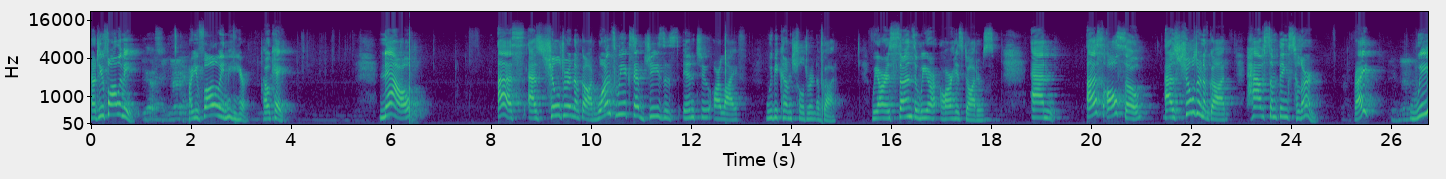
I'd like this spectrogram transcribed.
Now, do you follow me? Yes. Are you following me here? Okay. Now, us as children of God, once we accept Jesus into our life, we become children of God. We are his sons and we are, are his daughters. And us also, as children of God, have some things to learn, right? Amen. We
